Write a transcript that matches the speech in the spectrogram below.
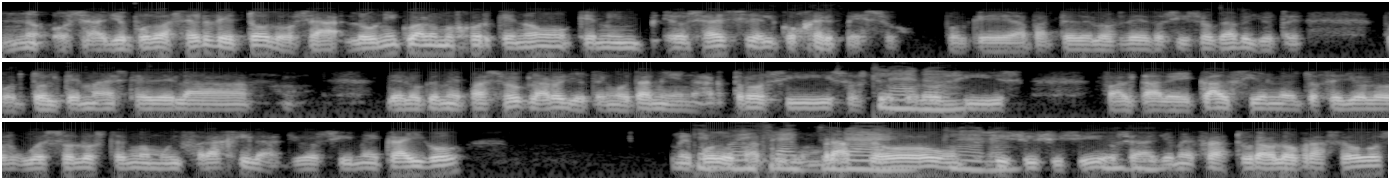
no, o sea, yo puedo hacer de todo, o sea, lo único a lo mejor que no, que me, o sea, es el coger peso, porque aparte de los dedos y eso, claro, yo te, por todo el tema este de la, de lo que me pasó, claro, yo tengo también artrosis, osteoporosis, falta de calcio, entonces yo los huesos los tengo muy frágiles, yo si me caigo, me Te puedo partir un brazo, un- claro. sí, sí, sí, sí, o sea, yo me he fracturado los brazos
